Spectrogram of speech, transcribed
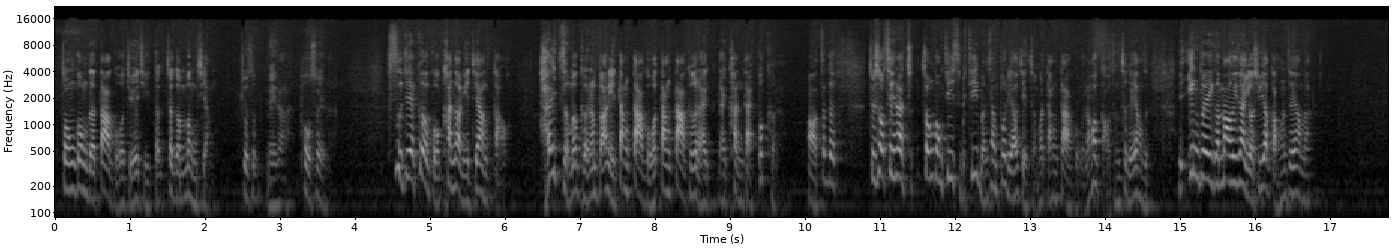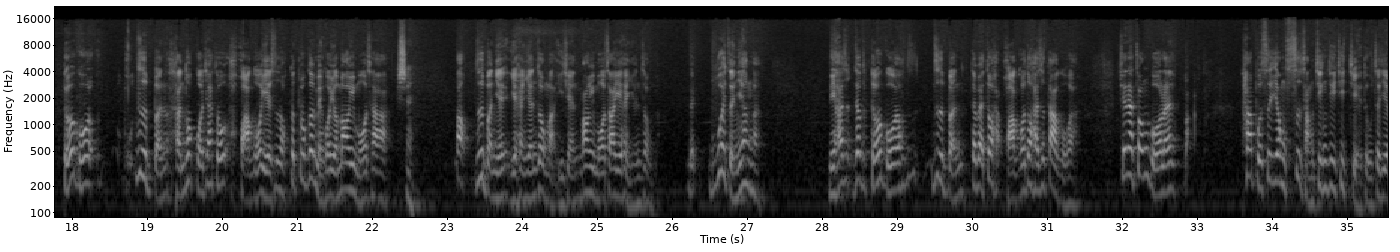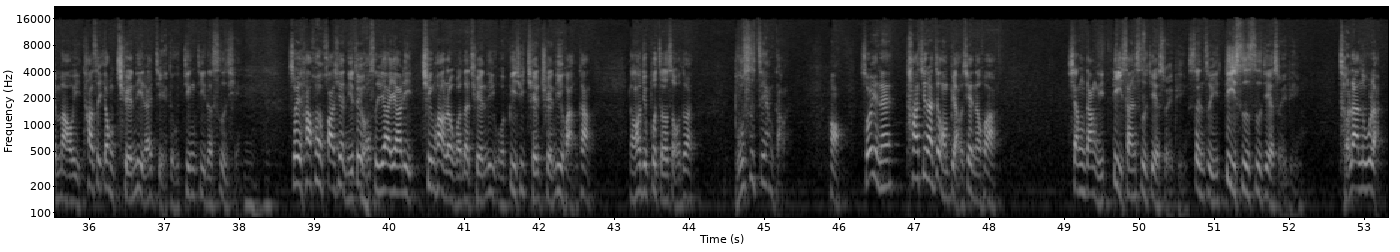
中共的大国崛起的这个梦想就是没了，破碎了。世界各国看到你这样搞。还怎么可能把你当大国、当大哥来来看待？不可能，哦，这个就是说现在中共基基本上不了解怎么当大国，然后搞成这个样子。你应对一个贸易战有需要搞成这样吗？德国、日本很多国家都，法国也是，都都跟美国有贸易摩擦。是，那日本也也很严重嘛，以前贸易摩擦也很严重嘛，没不会怎样啊？你还是这个德国、日本对不对？都法国都还是大国啊。现在中国呢把。他不是用市场经济去解读这些贸易，他是用权力来解读经济的事情。所以他会发现你对我施加压力，侵犯了我的权利，我必须全全力反抗，然后就不择手段，不是这样搞。哦，所以呢，他现在这种表现的话，相当于第三世界水平，甚至于第四世界水平，扯烂污染，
